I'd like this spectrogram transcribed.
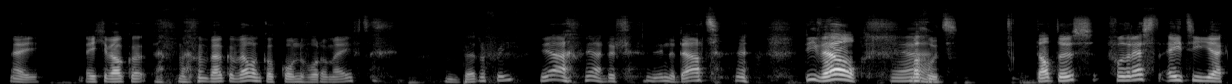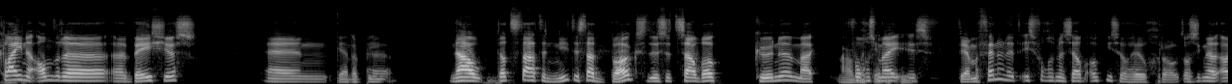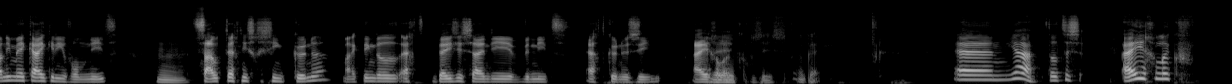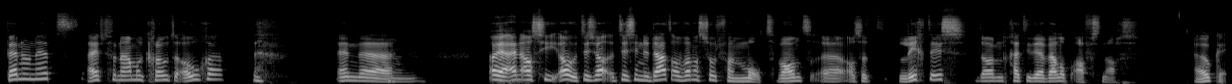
Nee. Weet je welke, welke wel een kokonvorm heeft? Butterfree? Ja, ja dus, inderdaad. Die wel. Ja. Maar goed, dat dus. Voor de rest eet hij eh, kleine andere eh, beestjes. En Caterpie. eh, nou, dat staat er niet. Er staat bugs, dus het zou wel kunnen. Maar Arme volgens mij is... Ja, maar Venonet is volgens mij zelf ook niet zo heel groot. Als ik naar anime kijk, in ieder geval niet. Hmm. Het zou technisch gezien kunnen. Maar ik denk dat het echt beestjes zijn die we niet echt kunnen zien. Eigenlijk. Nee, precies. Oké. En ja, dat is eigenlijk Venonet. Hij heeft voornamelijk grote ogen. en, eh, Hmm. Oh ja, en als hij, oh, het is, wel, het is inderdaad al wel een soort van mot. Want eh, als het licht is, dan gaat hij daar wel op af s'nachts. Oké.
